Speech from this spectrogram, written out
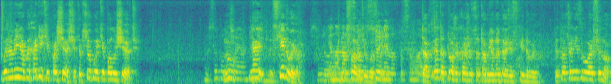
Вы на меня выходите почаще, это все будете получать. Мы все Ну, получаем. я скидываю. Всё, Лена Ну, нам слава тебе, все, все Господи. Лена. Так, это тоже, кажется, там я на Дарье скидываю. Ты тоже не забывай, сынок.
